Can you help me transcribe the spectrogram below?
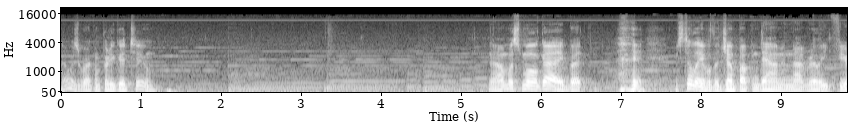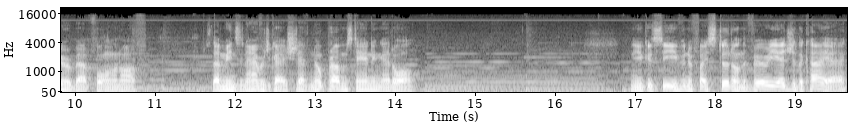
That was working pretty good too. Now I'm a small guy, but I'm still able to jump up and down and not really fear about falling off. So that means an average guy should have no problem standing at all. And you can see even if I stood on the very edge of the kayak,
